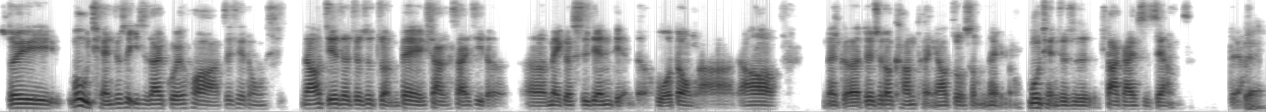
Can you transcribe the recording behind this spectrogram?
所以目前就是一直在规划这些东西，然后接着就是准备下个赛季的呃每个时间点的活动啊，然后那个 digital content 要做什么内容，目前就是大概是这样子，对啊。对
